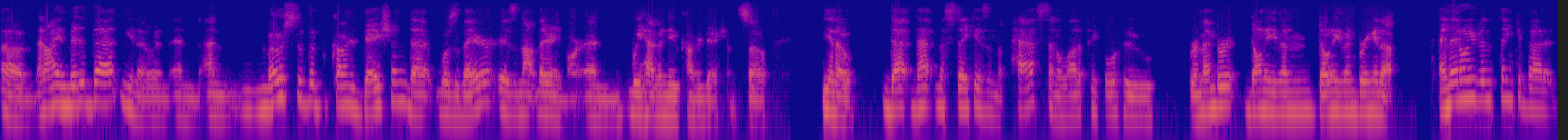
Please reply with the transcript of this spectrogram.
um, and I admitted that, you know, and and and most of the congregation that was there is not there anymore, and we have a new congregation. So, you know, that that mistake is in the past, and a lot of people who remember it don't even don't even bring it up, and they don't even think about it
